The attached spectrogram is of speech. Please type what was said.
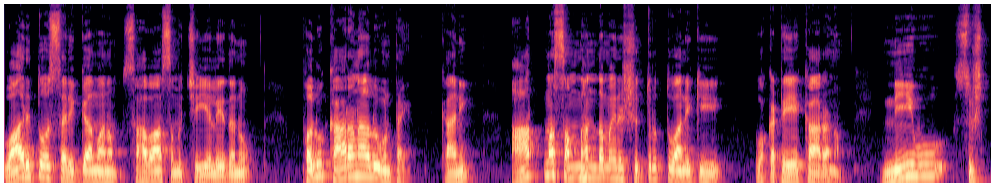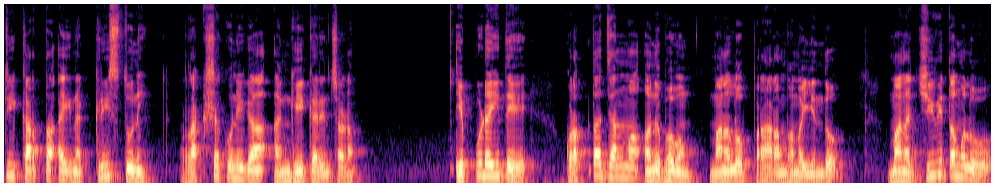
వారితో సరిగ్గా మనం సహవాసము చేయలేదనో. పలు కారణాలు ఉంటాయి కానీ ఆత్మ సంబంధమైన శత్రుత్వానికి ఒకటే కారణం. నీవు సృష్టికర్త అయిన క్రీస్తుని రక్షకునిగా అంగీకరించడం. ఎప్పుడైతే క్రొత్త జన్మ అనుభవం మనలో ప్రారంభమయ్యిందో మన జీవితములో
